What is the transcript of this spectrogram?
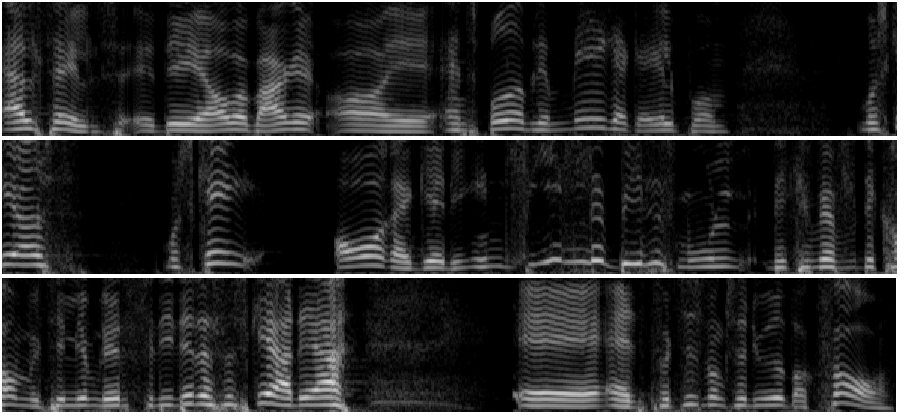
ærligt talt, øh, det er op ad bakke, og øh, hans brødre bliver mega gale på ham. Måske også, måske overreagerer de en lille bitte smule. Det, kan være, det kommer vi til lige om lidt. Fordi det, der så sker, det er, øh, at på et tidspunkt så er de ude og bukke for.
